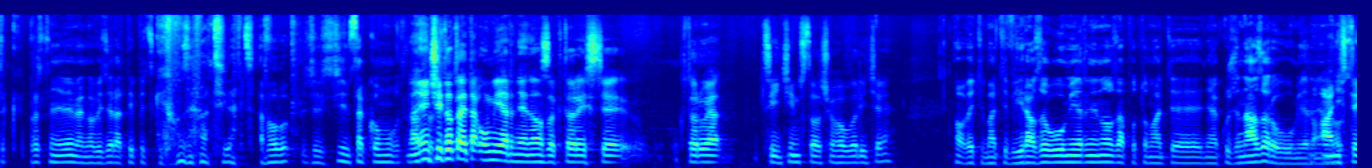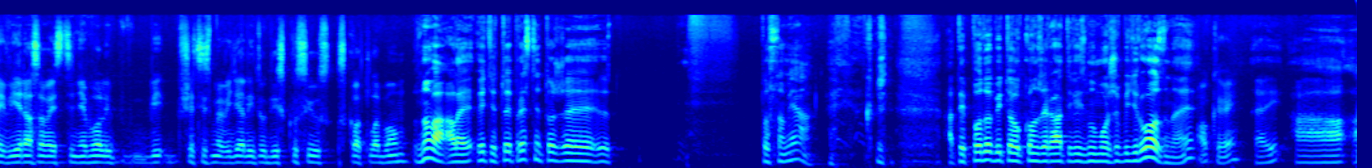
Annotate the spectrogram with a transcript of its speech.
Tak proste neviem, ako vyzerá typický konzervatívec. A že s čím sa komu... No neviem, či toto je tá umiernenosť, o ktorej ste, ktorú ja cítim z toho, čo hovoríte. No, viete, máte výrazovú umiernenosť a potom máte nejakú že názorovú umiernenosť. No, ani v tej výrazovej ste neboli, všetci sme videli tú diskusiu s, s Kotlebom. Znova, ale viete, to je presne to, že to som ja. Akože, a tie podoby toho konzervativizmu môžu byť rôzne. Okay. Hej, a, a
